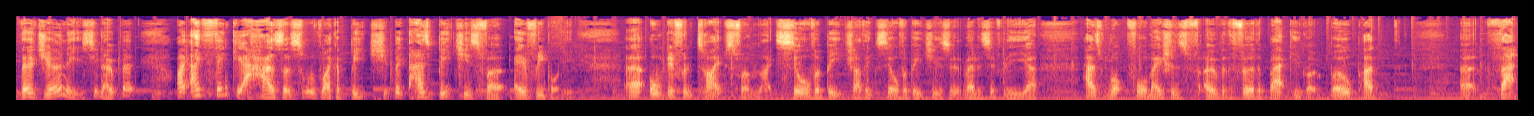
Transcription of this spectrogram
their journeys, you know. But I, I, think it has a sort of like a beach. It has beaches for everybody uh, all different types from like Silver Beach. I think Silver Beach is relatively uh, has rock formations over the further back. You've got Bo Pad. Uh, that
